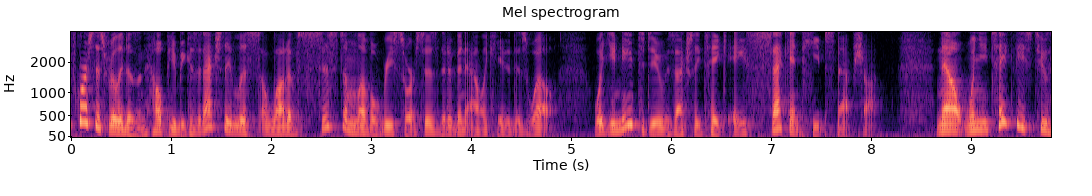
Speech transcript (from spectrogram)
Of course, this really doesn't help you because it actually lists a lot of system level resources that have been allocated as well. What you need to do is actually take a second heap snapshot. Now, when you take these two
